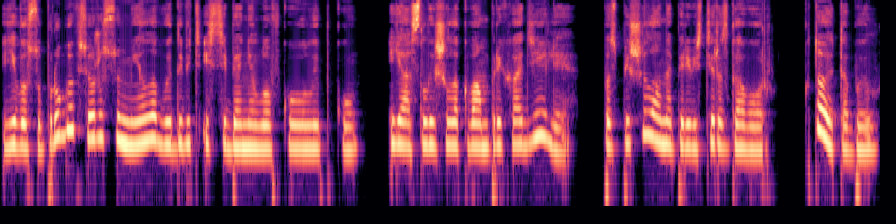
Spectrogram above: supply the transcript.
Его супруга все же сумела выдавить из себя неловкую улыбку. «Я слышала, к вам приходили». Поспешила она перевести разговор. «Кто это был?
